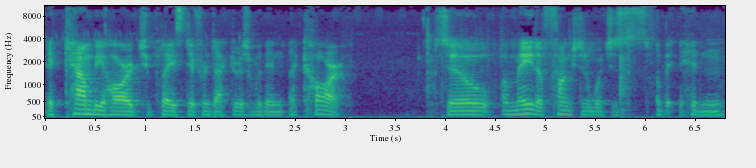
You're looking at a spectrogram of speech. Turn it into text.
it can be hard to place different actors within a car. So I've made a function which is a bit hidden,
